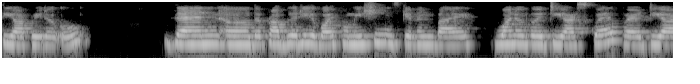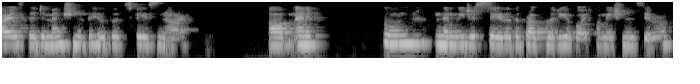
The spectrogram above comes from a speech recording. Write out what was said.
the operator O, then uh, the probability of void formation is given by 1 over dr squared, where dr is the dimension of the Hilbert space in R. Um, and if and then we just say that the probability of void formation is zero.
